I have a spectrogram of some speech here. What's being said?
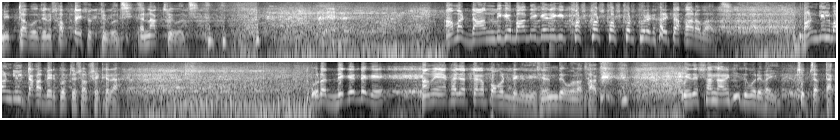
মিথ্যা বলছে না, সবটাই সত্যি বলছি, আর নাক বলছি। আমার ডান দিকে বাঁ দিকে দেখি খসখস খসখস করে খালি টাকার আওয়াজ। বান্ডিল বান্ডিল টাকা বের করছে সব সেঠেরা। ওরা দেখে ডেকে আমি এক হাজার টাকা পকেট ডেকে দিয়েছি দেবো না, থাক। এদের সামনে আমি কি দেবো রে ভাই? চুপচাপ থাক।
